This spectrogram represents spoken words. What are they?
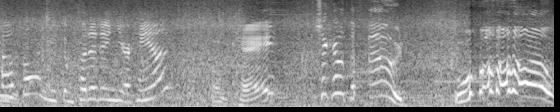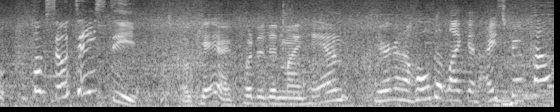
couple and you can put it in your hand. Okay. Check out the food. Whoa! Looks so tasty. Okay, I put it in my hand. You're gonna hold it like an ice cream cone.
